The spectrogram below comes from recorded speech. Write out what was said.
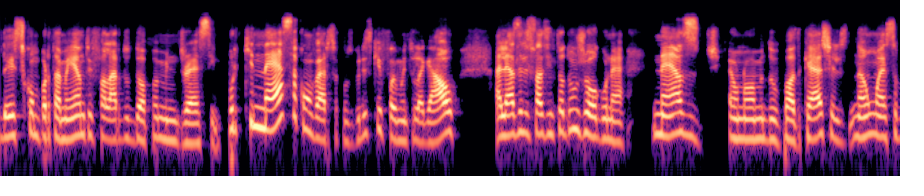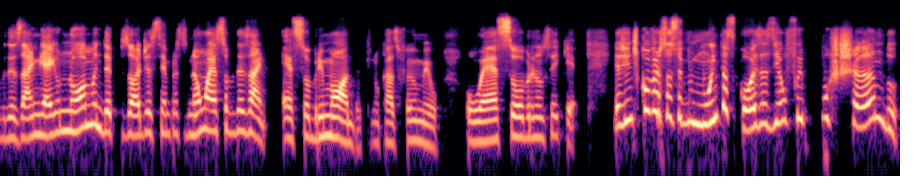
desse comportamento e falar do dopamine dressing, porque nessa conversa com os guris, que foi muito legal, aliás, eles fazem todo um jogo, né? NESD é o nome do podcast, eles não é sobre design, e aí o nome do episódio é sempre assim, não é sobre design, é sobre moda, que no caso foi o meu, ou é sobre não sei o quê. E a gente conversou sobre muitas coisas e eu fui puxando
